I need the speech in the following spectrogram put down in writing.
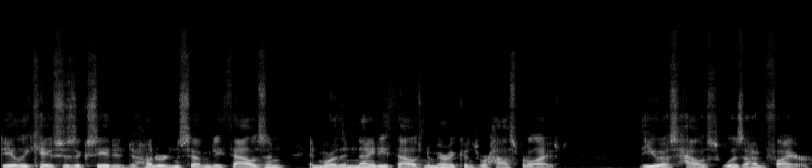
Daily cases exceeded 170,000, and more than 90,000 Americans were hospitalized. The U.S. House was on fire.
